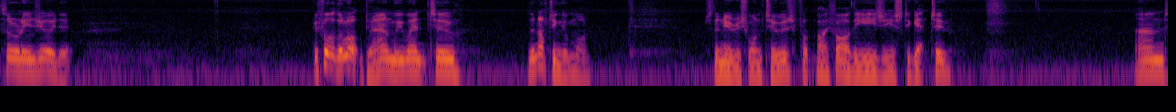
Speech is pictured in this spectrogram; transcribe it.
Thoroughly enjoyed it. Before the lockdown, we went to the Nottingham one. It's the nearest one to us, by far the easiest to get to. And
